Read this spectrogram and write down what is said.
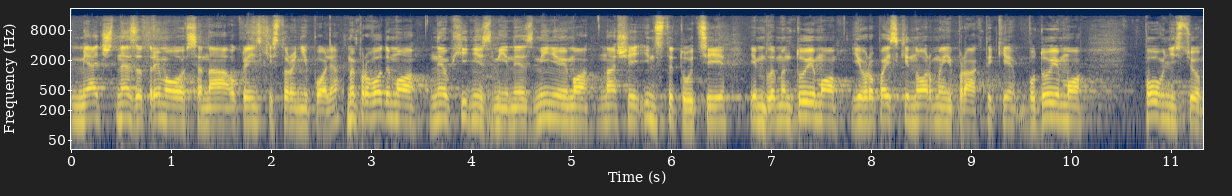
м'яч не затримувався на українській стороні поля. Ми проводимо необхідні зміни, змінюємо наші інституції, імплементуємо європейські норми і практики, будуємо повністю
